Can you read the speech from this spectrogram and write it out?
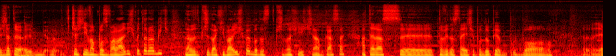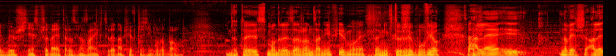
źle to, wcześniej wam pozwalaliśmy to robić, nawet przytakiwaliśmy, bo dos- przynosiliście nam kasę, a teraz y, to wy dostajecie po dupie, bo y, jakby już się nie sprzedaje to rozwiązanie, które nam się wcześniej podobało. No to jest mądre zarządzanie firmą, jak to niektórzy mówią, Tak. ale y, no wiesz, ale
